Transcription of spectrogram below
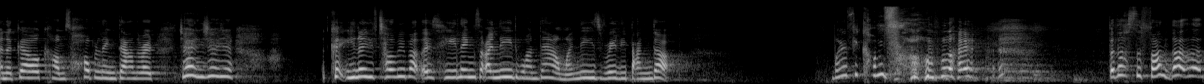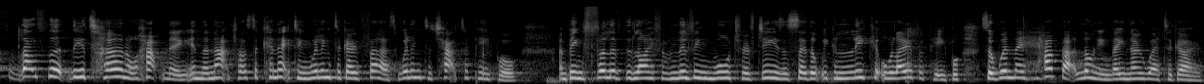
and a girl comes hobbling down the road. Jenny, Jenny, you know, you've told me about those healings. I need one now. My knee's really banged up. Where have you come from? like, but that's the fun, that, that's, that's the, the eternal happening in the natural. That's the connecting, willing to go first, willing to chat to people, and being full of the life of living water of Jesus so that we can leak it all over people. So when they have that longing, they know where to go.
